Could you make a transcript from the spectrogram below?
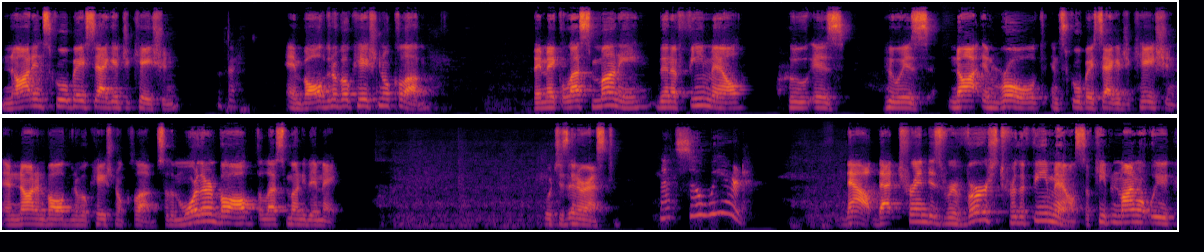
not in school-based ag education, Okay. involved in a vocational club, they make less money than a female who is who is not enrolled in school-based ag education and not involved in a vocational club. So the more they're involved, the less money they make. Which is interesting. That's so weird. Now that trend is reversed for the females. So keep in mind what we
